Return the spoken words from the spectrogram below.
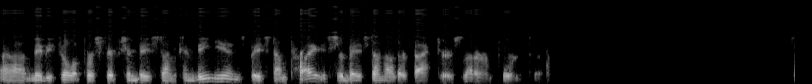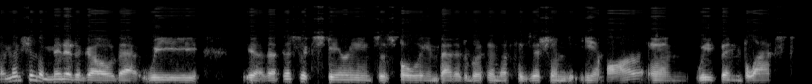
uh, maybe fill a prescription based on convenience, based on price, or based on other factors that are important to them. I mentioned a minute ago that we, yeah, that this experience is fully embedded within the physician's EMR, and we've been blessed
